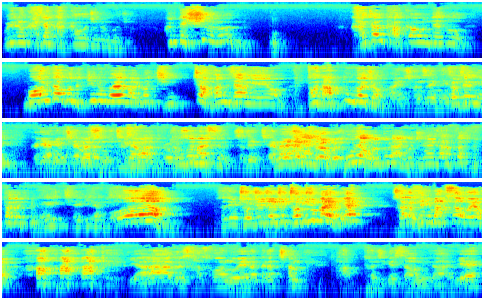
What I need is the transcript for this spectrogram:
우리는 가장 가까워지는 거죠. 근데 실은 가장 가까운데도 멀다고 느끼는 거야말로 진짜 환상이에요. 더 나쁜 거죠. 아니 선생님 선생님, 그게 아니고 제 말씀 좀 잠깐만 들어보세요 말씀. 선생님 제 말 좀 들어보세요 오래 얼굴 알고 지내는 사람부터 부탁을 좀. 에이, 제기라. 오! 선생님 저기 저기 저기 좀 봐요. 예? 사람들이 막 싸워요. 야, 그 사소한 오해 갖다가 참 박 터지게 싸웁니다. 예?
